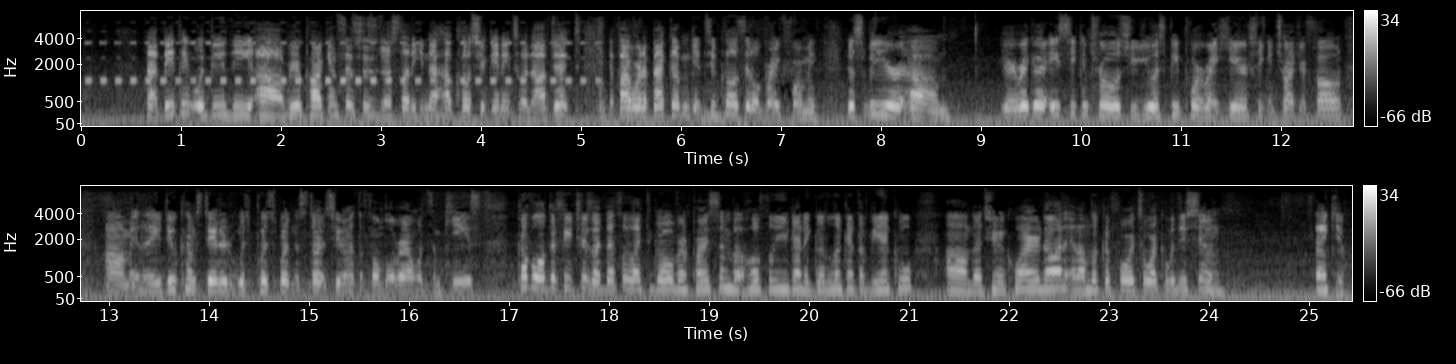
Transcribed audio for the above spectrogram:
That beeping would be the uh, rear parking sensors, just letting you know how close you're getting to an object. If I were to back up and get too close, it'll brake for me. This will be your um, your regular AC controls, your USB port right here so you can charge your phone. Um, and they do come standard with push button to start so you don't have to fumble around with some keys. A couple other features I definitely like to go over in person, but hopefully you got a good look at the vehicle um, that you inquired on and I'm looking forward to working with you soon. Thank you.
